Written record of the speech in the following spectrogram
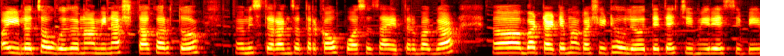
पहिलं चौघंजण आम्ही नाश्ता करतो. मिस्टरांचा तर का उपवासच आहे तर बघा. बटाटे मगाशी ठेवले होते त्याची मी रेसिपी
